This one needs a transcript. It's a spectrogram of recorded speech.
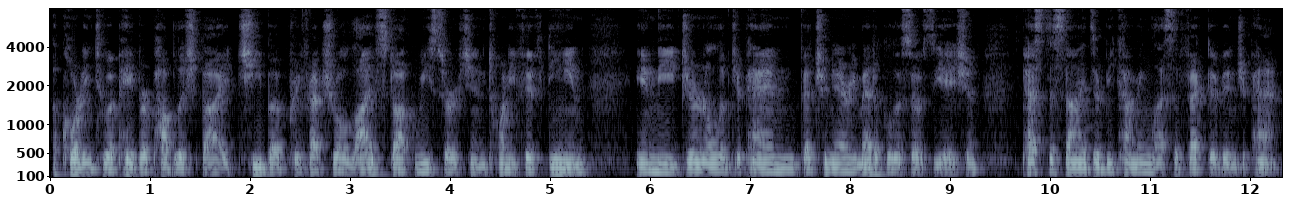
according to a paper published by Chiba Prefectural Livestock Research in 2015 in the Journal of Japan Veterinary Medical Association, pesticides are becoming less effective in Japan.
